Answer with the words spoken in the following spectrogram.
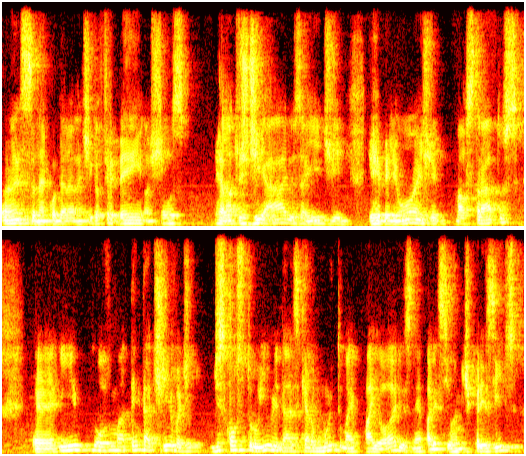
antes, né, quando era a antiga FEBEM, nós tínhamos relatos diários aí de, de rebeliões, de maus tratos, é, e houve uma tentativa de desconstruir unidades que eram muito maiores, né, pareciam realmente presídios,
